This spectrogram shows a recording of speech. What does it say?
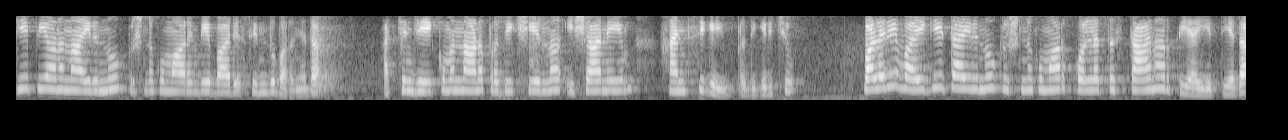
ജെ പി ആണെന്നായിരുന്നു കൃഷ്ണകുമാറിന്റെ ഭാര്യ സിന്ധു പറഞ്ഞത്. അച്ഛൻ ജയിക്കുമെന്നാണ് പ്രതീക്ഷയെന്ന് ഇഷാനയും ഹൻസികയും പ്രതികരിച്ചു. വളരെ വൈകിട്ടായിരുന്നു കൃഷ്ണകുമാർ കൊല്ലത്ത് സ്ഥാനാർത്ഥിയായി എത്തിയത്.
